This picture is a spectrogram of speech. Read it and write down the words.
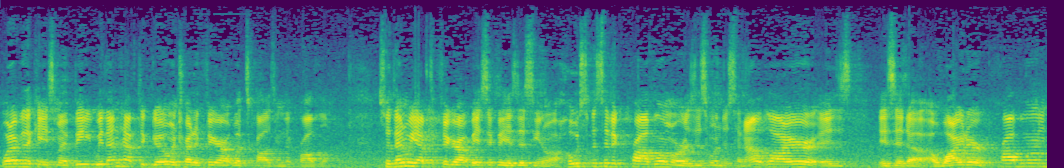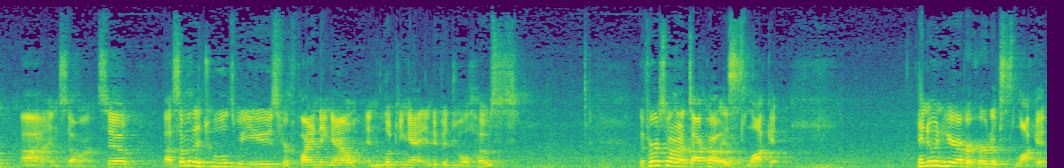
whatever the case might be. We then have to go and try to figure out what's causing the problem. So then we have to figure out basically, is this you know a host-specific problem or is this one just an outlier? Is, is it a, a wider problem? Uh, and so on. So uh, some of the tools we use for finding out and looking at individual hosts. The first one I want to talk about is Slocket. Anyone here ever heard of Slocket?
